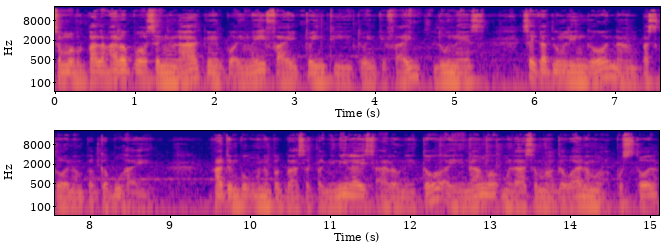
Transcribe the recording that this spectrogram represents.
Sa mapagpalang araw po sa inyong lahat, ngayon po ay May 5, 2025, lunes, sa ikatlong linggo ng Pasko ng Pagkabuhay. Ating pong unang pagbasa at pagninilay sa araw na ito ay hinango mula sa mga gawa ng mga apostol,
